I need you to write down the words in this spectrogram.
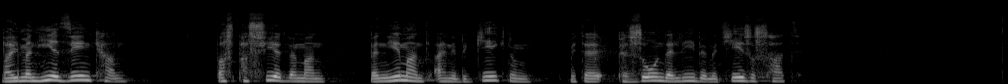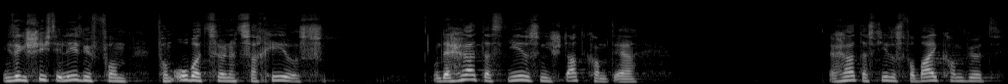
weil man hier sehen kann, was passiert, wenn, man, wenn jemand eine Begegnung mit der Person der Liebe, mit Jesus hat. In dieser Geschichte lesen wir vom, vom Oberzöllner Zachäus. Und er hört, dass Jesus in die Stadt kommt. Er, er hört, dass Jesus vorbeikommen wird.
